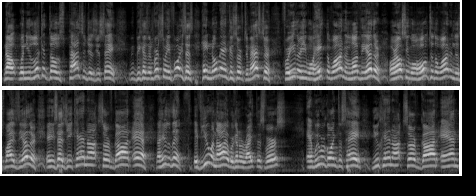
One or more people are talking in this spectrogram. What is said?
Now, when you look at those passages, you say, because in verse 24 he says, Hey, no man can serve two masters, for either he will hate the one and love the other, or else he will hold to the one and despise the other. And he says, Ye cannot serve God and. Now, here's the thing if you and I were going to write this verse, and we were going to say, You cannot serve God and,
